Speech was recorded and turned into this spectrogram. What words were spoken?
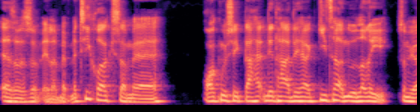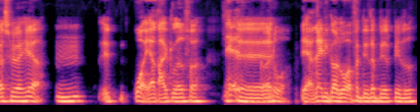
altså, eller matematikrock, som er rockmusik, der har, lidt har det her guitarnudleri, som vi også hører her. Mm. Et ord, jeg er ret glad for. Ja, øh, godt ord. Ja, rigtig godt ord for det, der bliver spillet.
